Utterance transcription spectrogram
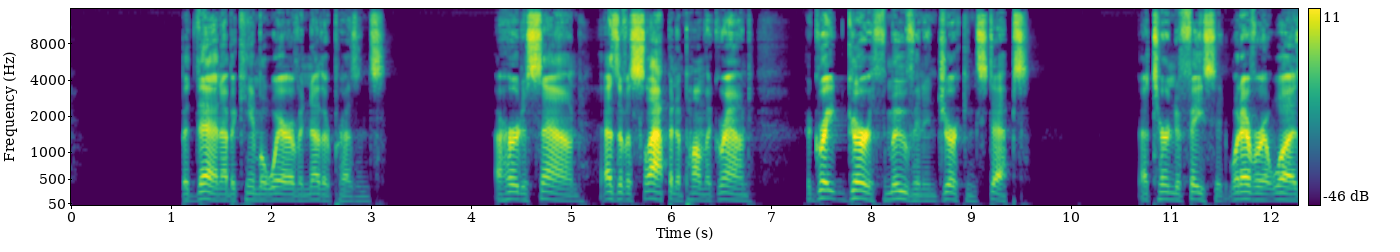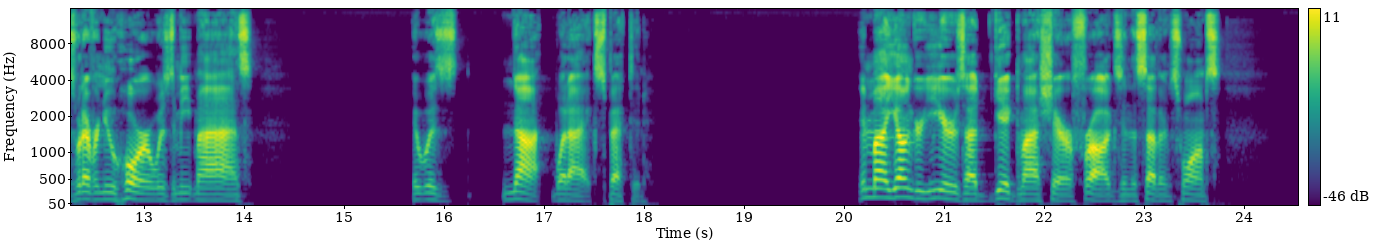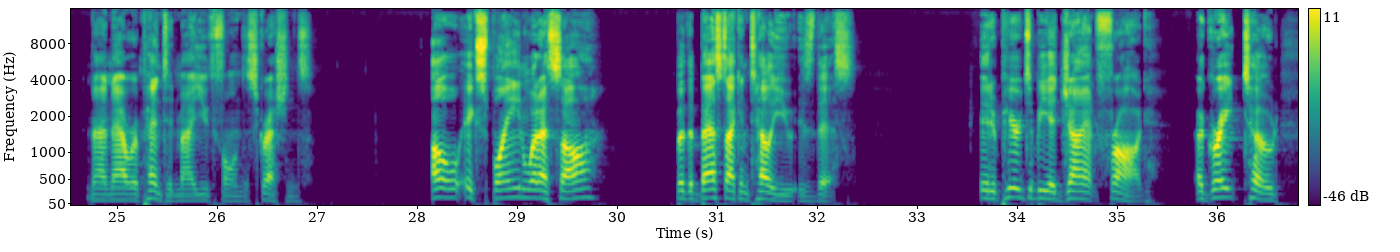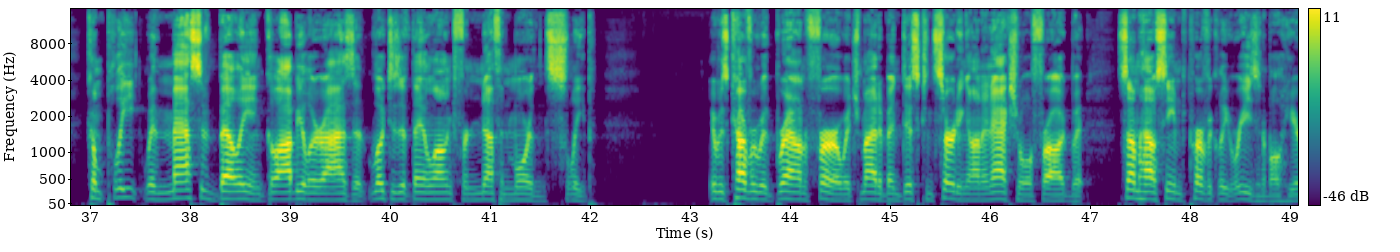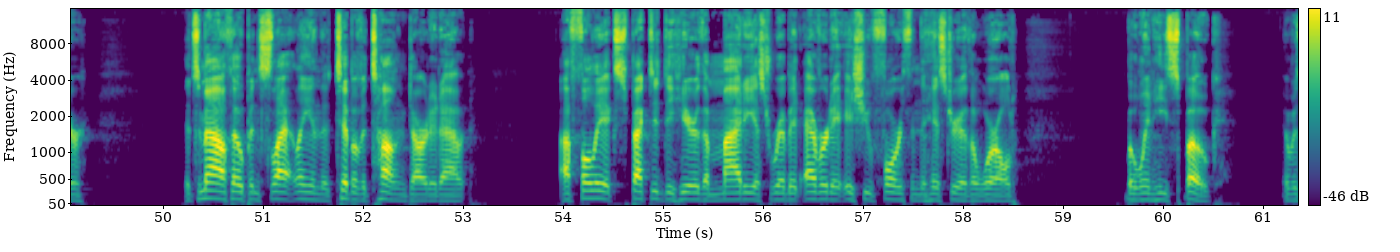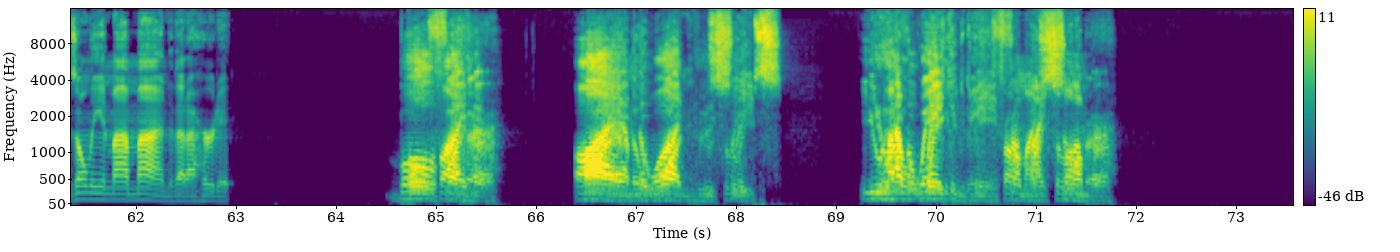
but then I became aware of another presence. I heard a sound, as of a slapping upon the ground, a great girth moving in jerking steps. I turned to face it, whatever it was, whatever new horror was to meet my eyes. It was not what I expected. In my younger years, I'd gigged my share of frogs in the southern swamps, and I now repented my youthful indiscretions. I'll explain what I saw, but the best I can tell you is this. It appeared to be a giant frog, a great toad, complete with massive belly and globular eyes that looked as if they longed for nothing more than sleep. It was covered with brown fur, which might have been disconcerting on an actual frog, but somehow seemed perfectly reasonable here. Its mouth opened slightly, and the tip of a tongue darted out. I fully expected to hear the mightiest ribbit ever to issue forth in the history of the world. But when he spoke, it was only in my mind that I heard it. Bullfighter, I am the one who sleeps. You have awakened me from my slumber.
